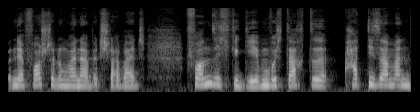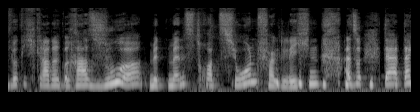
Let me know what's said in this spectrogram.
in der Vorstellung meiner Bachelorarbeit von sich gegeben, wo ich dachte, hat dieser Mann wirklich wirklich gerade Rasur mit Menstruation verglichen. Also da, da,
